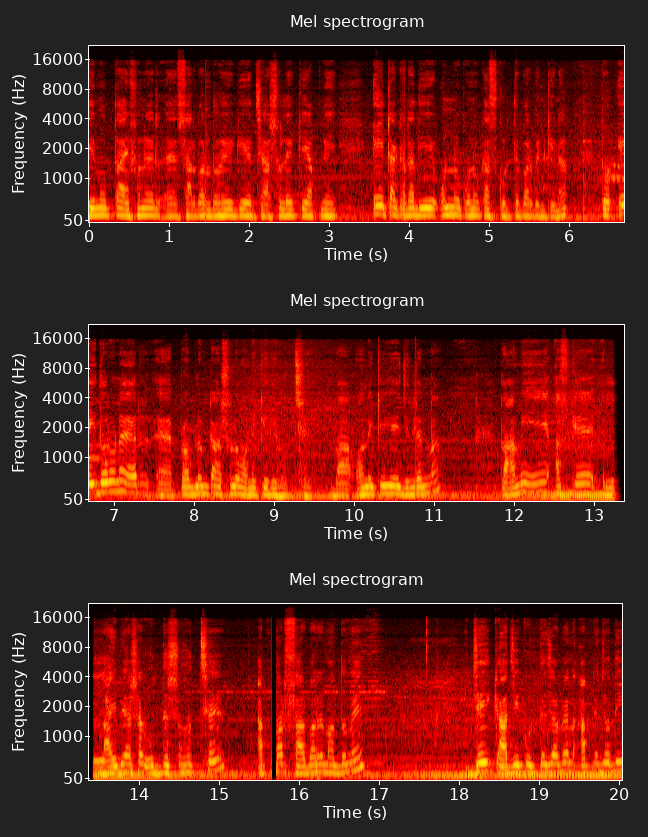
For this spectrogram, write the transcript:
এই মুহূর্তে আইফোনের সার্ভার বন্ধ হয়ে গিয়েছে। আসলে কি আপনি এই টাকাটা দিয়ে অন্য কোনো কাজ করতে পারবেন কি না তো এই ধরনের প্রবলেমটা আসলে অনেকেরই হচ্ছে বা অনেকেই এই জিনিসের না। তো আমি আজকে লাইভে আসার উদ্দেশ্য হচ্ছে, আপনার সার্ভারের মাধ্যমে যেই কাজই করতে যাবেন, আপনি যদি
